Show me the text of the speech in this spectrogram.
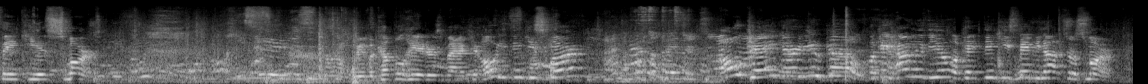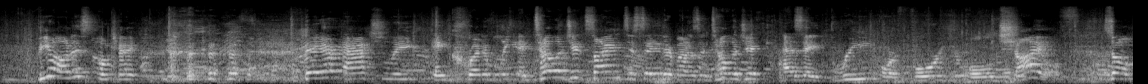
think he is smart? We have a couple haters back here. Oh, you think he's smart? Okay, there you go. Okay, how many of you, okay, think he's maybe not so smart? Be honest, okay. they are actually incredibly intelligent. Scientists say they're about as intelligent as a three or four year old child. So,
